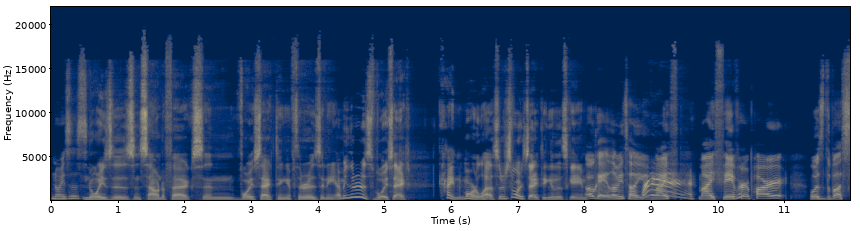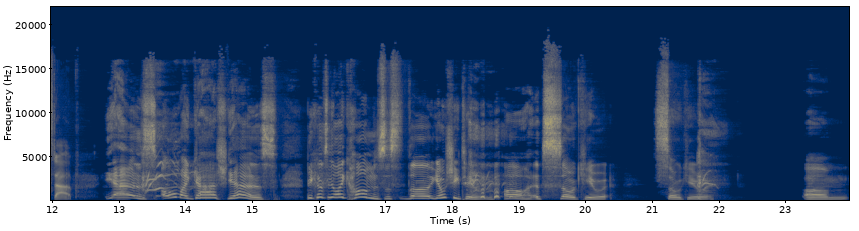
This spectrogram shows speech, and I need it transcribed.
Noises. noises and sound effects and voice acting if there is any. I mean, there is voice act, kind of more or less. There's voice acting in this game. Okay, let me tell you. My my favorite part was the bus stop. Yes. Oh my gosh. Yes. Because he like hums this, the Yoshi tune. oh, it's so cute. So cute. Um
